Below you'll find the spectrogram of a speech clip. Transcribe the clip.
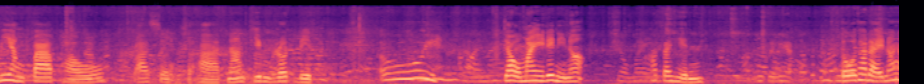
เมี่ยงปลาเผา ปลาสดสะอาดน้ำจิ้มรสเด็ด โอ้ย เจ้าไม่ได้นี่เนาะเขาจะเห็น โตเท่าใดเนาะ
